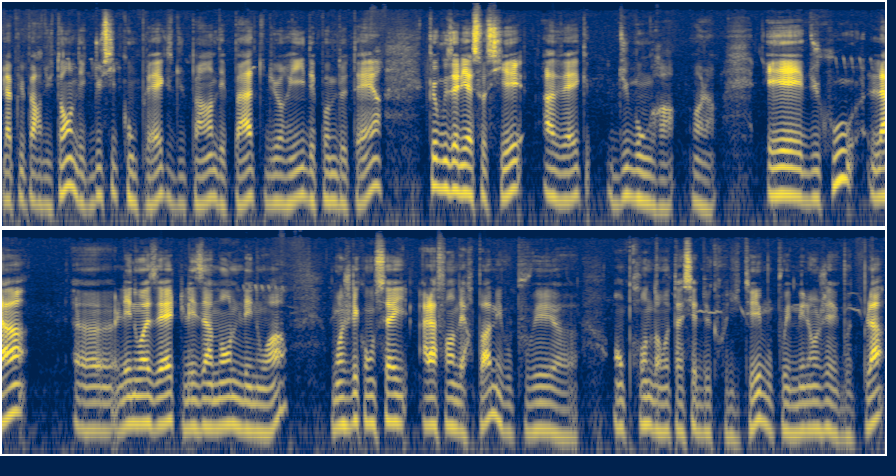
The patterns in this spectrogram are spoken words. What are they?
la plupart du temps des glucides complexes, du pain, des pâtes, du riz, des pommes de terre, que vous allez associer avec du bon gras. Voilà. Et du coup, là, euh, les noisettes, les amandes, les noix. Moi, je les conseille à la fin des repas, mais vous pouvez euh, en prendre dans votre assiette de crudité. Vous pouvez mélanger avec votre plat.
